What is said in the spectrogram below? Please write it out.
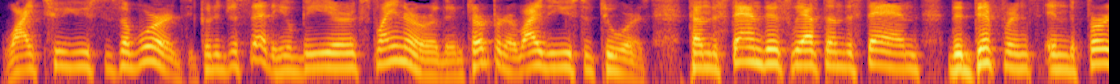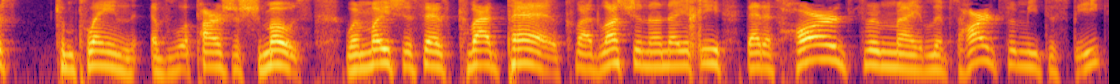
Why two uses of words? He could have just said he'll be your explainer or the interpreter. Why the use of two words? To understand this, we have to understand the difference in the first complain of Parsha Shmos when Moshe says kvad peh, kvad lashon anoichi, that it's hard for my lips, hard for me to speak.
